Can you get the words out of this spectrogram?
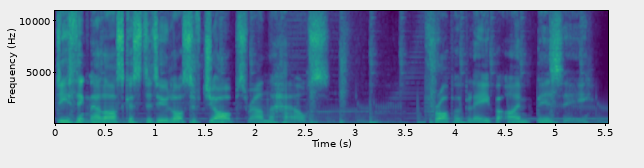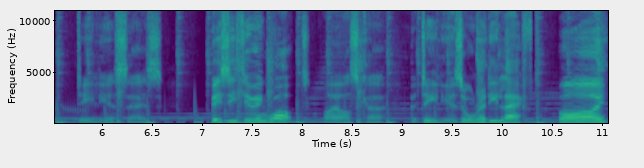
Do you think they'll ask us to do lots of jobs round the house? Probably, but I'm busy, Delia says. Busy doing what? I ask her, but Delia's already left. Bye.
